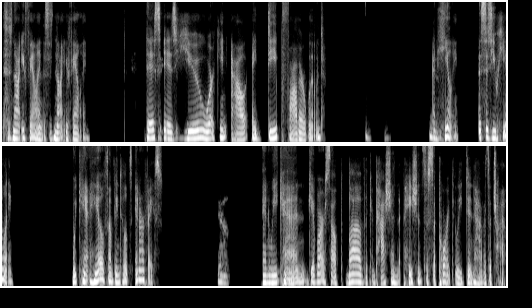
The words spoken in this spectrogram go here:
This is not you failing. This is not you failing. This mm-hmm. is you working out a deep father wound mm-hmm. and healing. This is you healing. We can't heal something till it's in our face. Yeah. And we can give ourselves love, the compassion, the patience, the support that we didn't have as a child.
